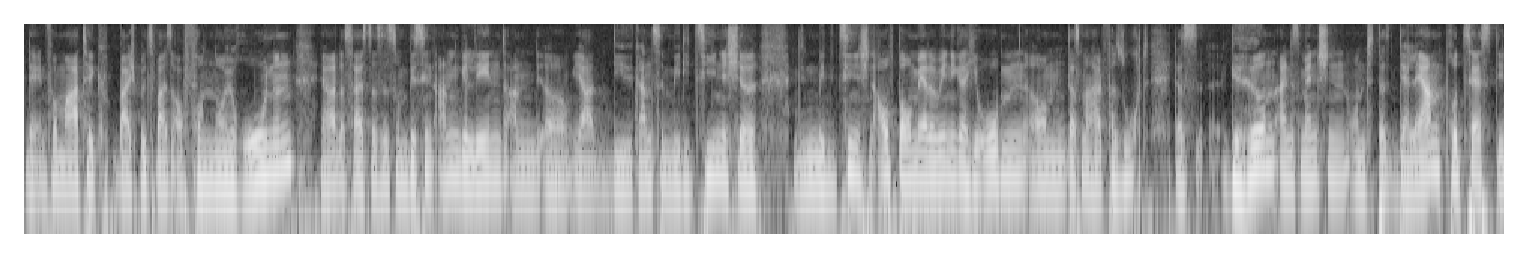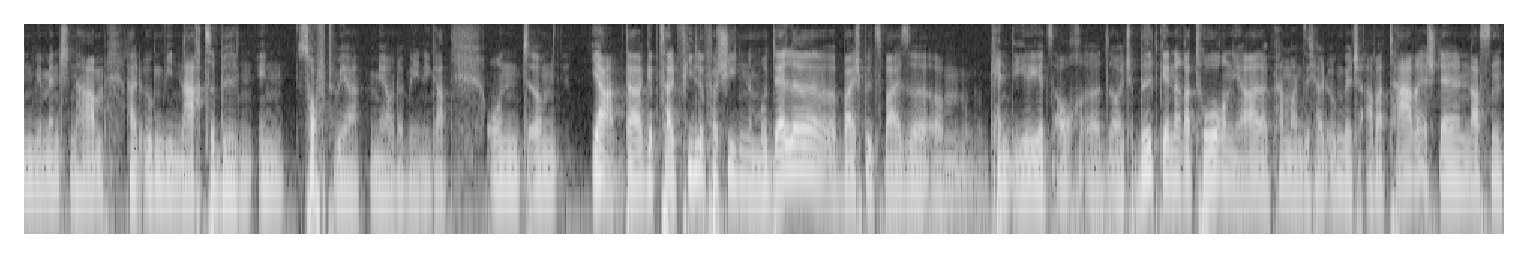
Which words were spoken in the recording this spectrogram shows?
der Informatik beispielsweise auch von Neuronen. Ja, das heißt, das ist so ein bisschen angelehnt an äh, ja, die ganze medizinische, den medizinischen Aufbau mehr oder weniger hier oben, ähm, dass man halt versucht, das Gehirn eines Menschen und das, der Lernprozess, den wir Menschen haben, halt irgendwie nachzubilden in Software mehr oder weniger. Und ähm, ja, da gibt es halt viele verschiedene Modelle. Beispielsweise ähm, kennt ihr jetzt auch äh, solche Bildgeneratoren. Ja, da kann man sich halt irgendwelche Avatare erstellen lassen,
